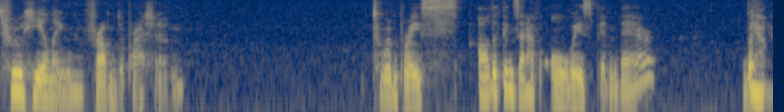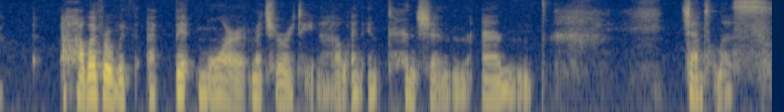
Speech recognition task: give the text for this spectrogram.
true healing from depression to embrace all the things that have always been there but yeah. however with a bit more maturity now and intention and gentleness.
